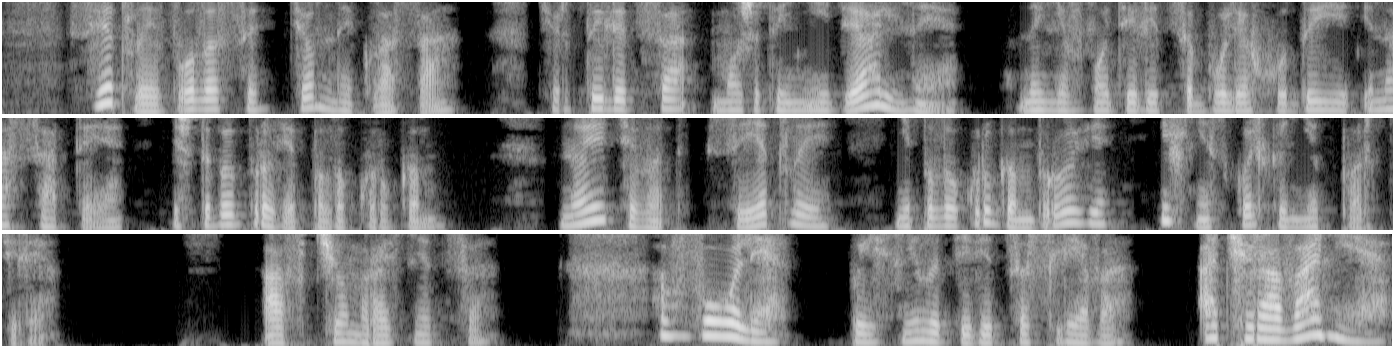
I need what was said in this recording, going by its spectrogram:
– светлые волосы, темные глаза, Черты лица, может, и не идеальные, ныне в моде лица более худые и носатые, и чтобы брови полукругом. Но эти вот, светлые, не полукругом брови, их нисколько не портили. «А в чем разница?» «В воле», — пояснила девица слева. «Очарование,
